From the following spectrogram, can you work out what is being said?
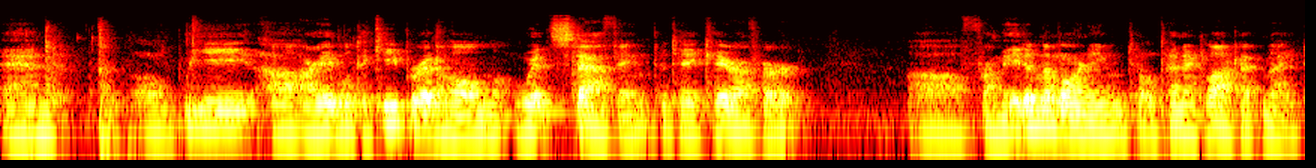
and uh, we uh, are able to keep her at home with staffing to take care of her uh, from 8 in the morning till 10 o'clock at night.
